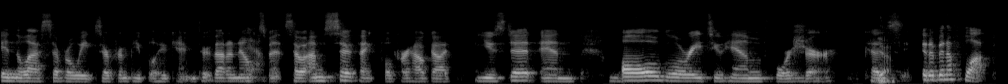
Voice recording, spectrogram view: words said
in the last several weeks are from people who came through that announcement so i'm so thankful for how god used it and all glory to him for sure because it could have been a flop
